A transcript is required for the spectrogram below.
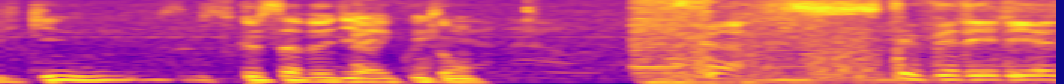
ce que ça veut dire. Écoutons. Stupid idiot.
